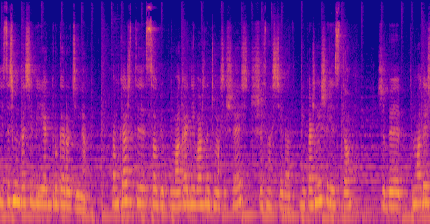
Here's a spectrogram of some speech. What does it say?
jesteśmy dla siebie jak druga rodzina. Tam każdy sobie pomaga, nieważne czy ma się 6 czy 16 lat. Najważniejsze jest to, żeby pomagać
